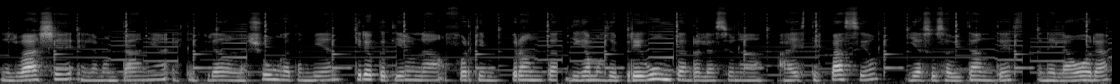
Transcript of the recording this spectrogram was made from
en el valle, en la montaña, está inspirado en la yunga también. Creo que tiene una fuerte impronta, digamos, de pregunta en relación a, este espacio y a sus habitantes en el ahora.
